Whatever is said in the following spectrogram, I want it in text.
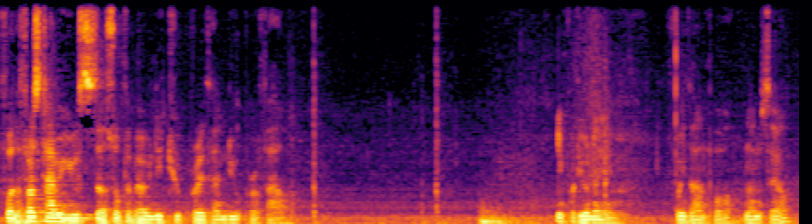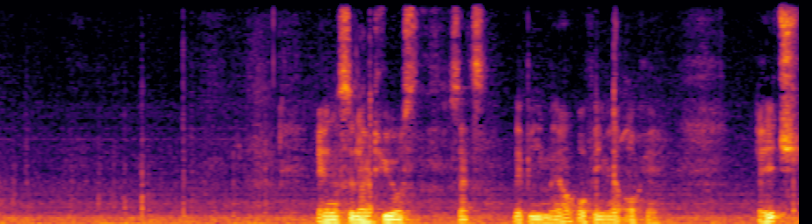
For the first time you use the software, you need to create a new profile. Input your name, for example, Namsel, and select your sex, maybe male or female, okay. Age,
